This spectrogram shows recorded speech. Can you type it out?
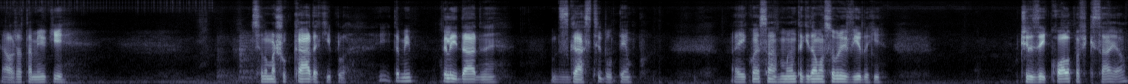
Ela já está meio que sendo machucada aqui pela, e também pela idade, né? O desgaste do tempo. Aí com essa manta aqui dá uma sobrevida aqui. Utilizei cola para fixar ela.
